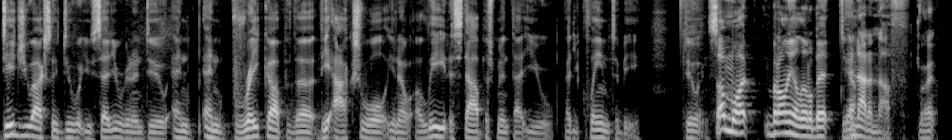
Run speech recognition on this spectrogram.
Did you actually do what you said you were going to do, and and break up the the actual you know elite establishment that you that you claim to be doing? Somewhat, but only a little bit, Yeah. and not enough. Right.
